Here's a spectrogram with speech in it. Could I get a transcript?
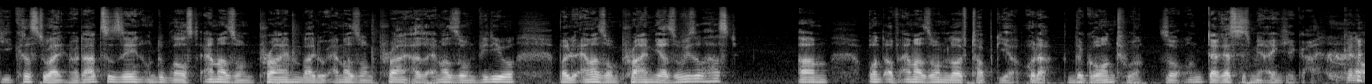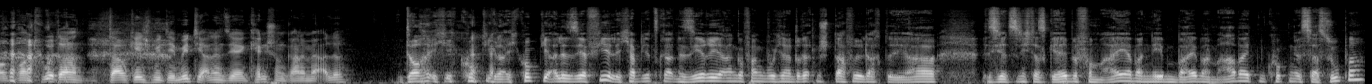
Die kriegst du halt nur da zu sehen und du brauchst Amazon Prime, weil du Amazon Prime, also Amazon Video, weil du Amazon Prime ja sowieso hast. Ähm, und auf Amazon läuft Top Gear oder The Grand Tour. So, und der Rest ist mir eigentlich egal. Genau, Grand Tour, da, da gehe ich mit dir mit. Die anderen Serien kenne ich schon gar nicht mehr alle. Doch, ich, ich gucke die, guck die alle sehr viel. Ich habe jetzt gerade eine Serie angefangen, wo ich in der dritten Staffel dachte, ja, ist jetzt nicht das Gelbe vom Ei, aber nebenbei beim Arbeiten gucken ist das super.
